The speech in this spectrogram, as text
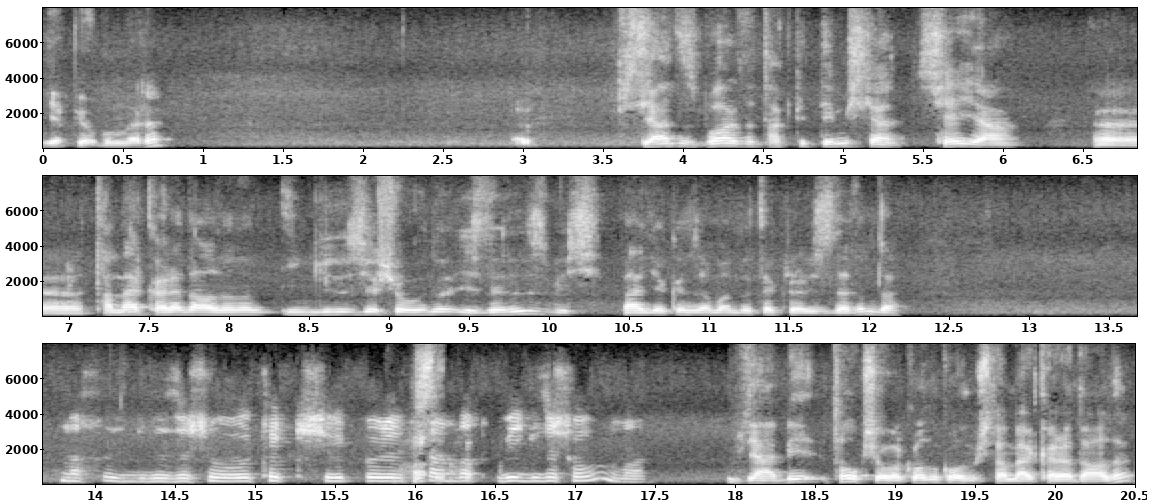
yapıyor bunları. Yalnız bu arada taklit demişken şey ya e, Tamer Karadağlı'nın İngilizce şovunu izlediniz mi hiç? Ben yakın zamanda tekrar izledim de. Nasıl İngilizce şovu? Tek kişilik böyle stand-up gibi İngilizce şovu mu var? Yani bir talk show'a konuk olmuş Tamer Karadağlı.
